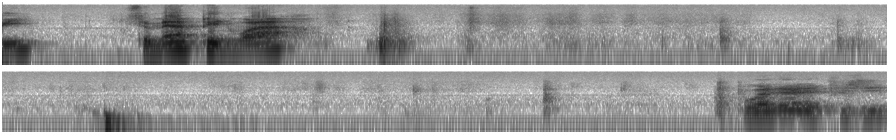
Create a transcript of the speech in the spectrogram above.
Puis se met un peignoir pour aller à la cuisine.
